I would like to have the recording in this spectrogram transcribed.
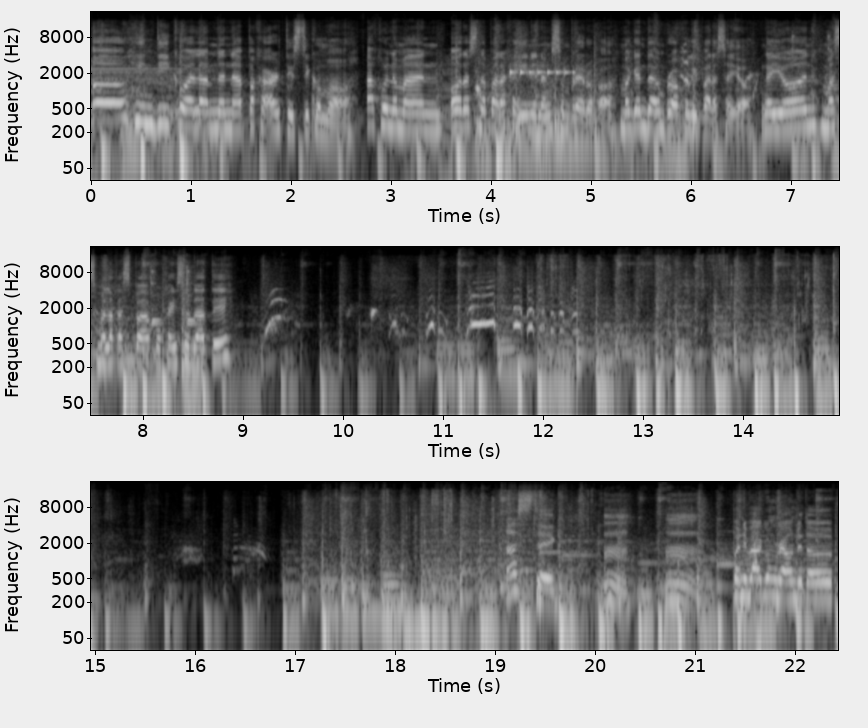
Oh, hindi ko alam na napaka-artistiko mo. Ako naman, oras na para kainin ang sombrero ko. Maganda ang broccoli para sa'yo. Ngayon, mas malakas pa ako kaysa dati. Astig. Mm, mm. Panibagong round ito.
